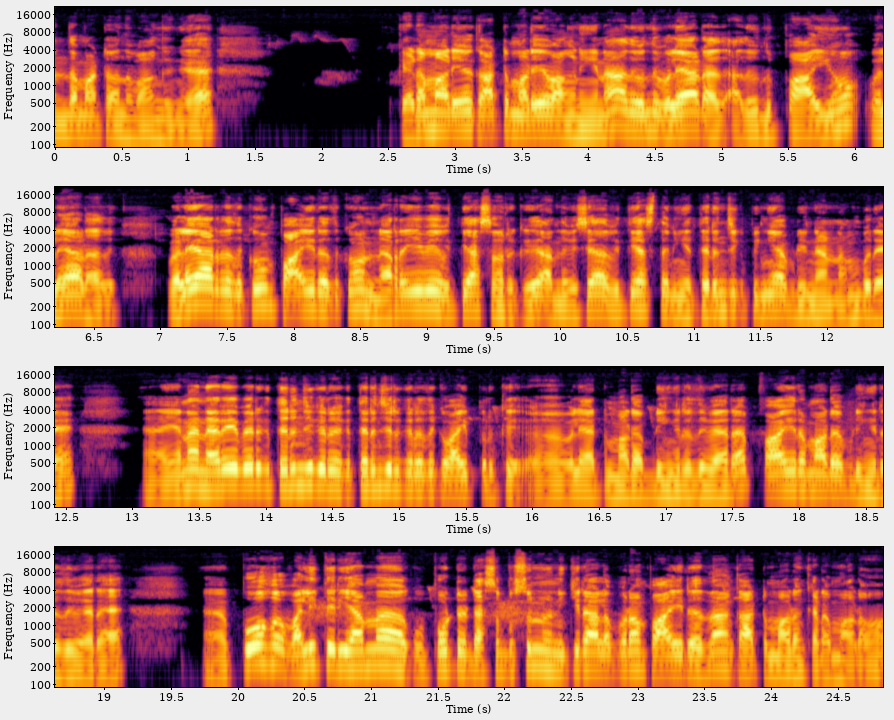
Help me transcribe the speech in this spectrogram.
அந்த மாட்டை வந்து வாங்குங்க. கிட மாடையோ காட்டு மாடையோ வாங்குனீங்கன்னா அது வந்து விளையாடாது. அது வந்து பாயும் விளையாடாது. விளையாடுறதுக்கும் பாயிறதுக்கும் நிறையவே வித்தியாசம் இருக்குது அந்த விஷய வித்தியாசத்தை நீங்கள் தெரிஞ்சுக்கிப்பீங்க அப்படின்னு நான் நம்புகிறேன் ஏன்னா நிறைய பேருக்கு தெரிஞ்சுக்கிறதுக்கு தெரிஞ்சிருக்கிறதுக்கு வாய்ப்பு இருக்குது விளையாட்டு மாடு அப்படிங்கிறது வேறு பாயிற மாடு அப்படிங்கிறது வேறு. போக வழி தெரியாமல் போட்டு டச புசுன்னு நிற்கிறால பூரா பாயிறது தான் காட்டு மாடும் கிடமாடும்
